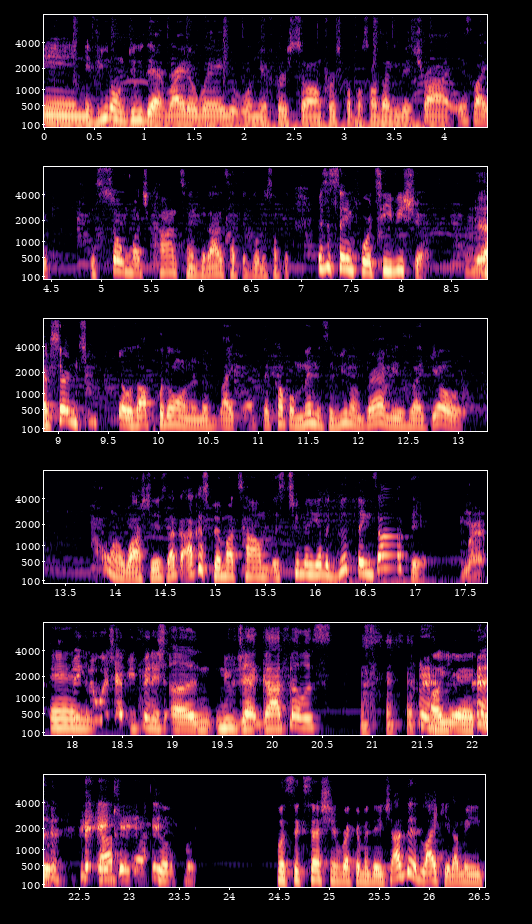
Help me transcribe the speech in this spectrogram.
And if you don't do that right away on your first song first couple songs i give it a try it's like it's so much content that i just have to go to something. It's the same for a tv show. Mhm. like certain TV shows i'll put on and if like after a couple minutes if you don't grab me it's like yo i want to watch this. I, I can spend my time there's too many other good things out there Right. and Speaking of which, have you finished uh New Jack Godfellas? oh yeah, yeah. Shout out to AKA for, for succession recommendation. I did like it. I mean,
